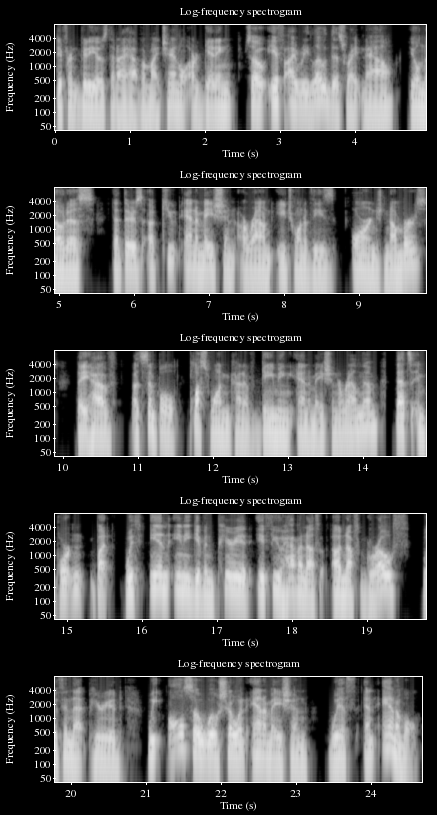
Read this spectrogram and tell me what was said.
different videos that I have on my channel are getting. So if I reload this right now, you'll notice that there's a cute animation around each one of these orange numbers. They have a simple plus one kind of gaming animation around them. That's important. But within any given period, if you have enough, enough growth within that period, we also will show an animation with an animal.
